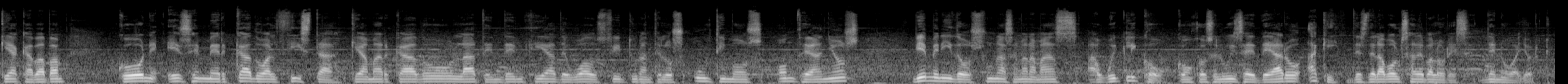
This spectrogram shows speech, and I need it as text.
que acababa con ese mercado alcista que ha marcado la tendencia de Wall Street durante los últimos 11 años. Bienvenidos una semana más a Weekly Co con José Luis de Aro aquí desde la Bolsa de Valores de Nueva York.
